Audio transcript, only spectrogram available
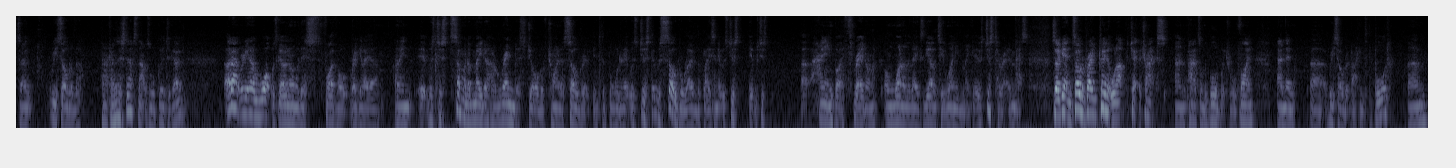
So resoldered the power transistor, so that was all good to go. I don't really know what was going on with this 5 volt regulator. I mean, it was just someone had made a horrendous job of trying to solder it into the board, and it was just it was soldered all over the place, and it was just it was just uh, hanging by a thread on on one of the legs. The other two weren't even making it. It was just a mess. So again, solder braid, clean it all up, check the tracks and the pads on the board, which were all fine, and then uh, resolder it back into the board. Um,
